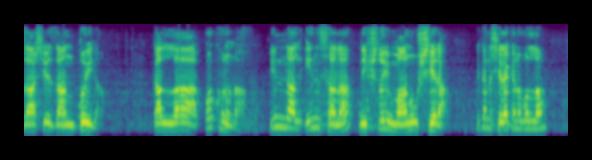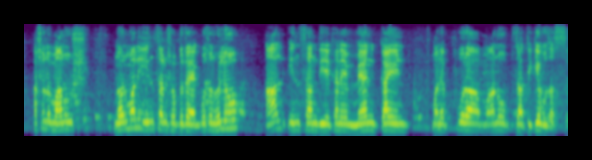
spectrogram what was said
যা সে জানতোই না। কাল্লা, কখনো না। ইন্নাল ইনসানা, নিশ্চয়ই মানুষ সেরা এখানে সেরা কেন বললাম? আসলে মানুষ, নর্মালি ইনসান শব্দটা এক বছর হলেও, আল ইনসান দিয়ে এখানে ম্যান কাইন্ড মানে পুরা মানব জাতিকে বোঝাচ্ছে।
